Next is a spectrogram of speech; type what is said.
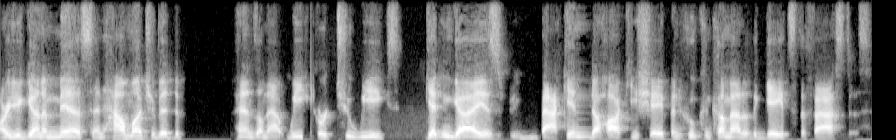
are you going to miss, and how much of it depends on that week or two weeks getting guys back into hockey shape and who can come out of the gates the fastest?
